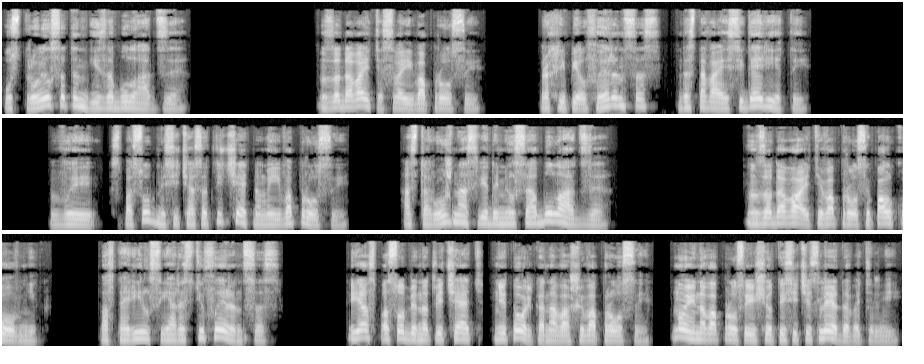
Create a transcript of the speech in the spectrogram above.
устроился Тенгиза Буладзе. «Задавайте свои вопросы», – прохрипел Ференсос, доставая сигареты. «Вы способны сейчас отвечать на мои вопросы?» – осторожно осведомился Абуладзе. «Задавайте вопросы, полковник», повторил с яростью Ференсос. Я способен отвечать не только на ваши вопросы, но и на вопросы еще тысячи следователей,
